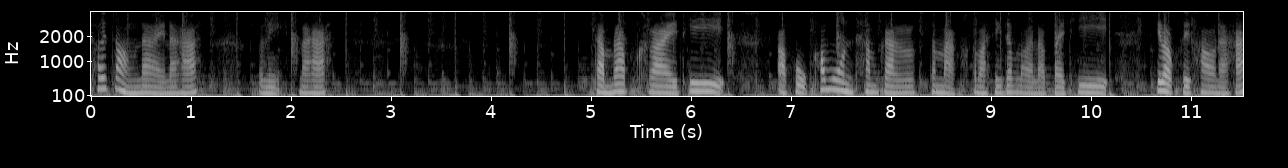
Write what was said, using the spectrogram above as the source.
สร้อยจ่องได้นะคะตัวนี้นะคะสำหรับใครที่เอาผูกข้อมูลทำการสมัครสมาชิกเรียบร้อยแล้วไปที่ที่เราเคยเข้านะคะ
